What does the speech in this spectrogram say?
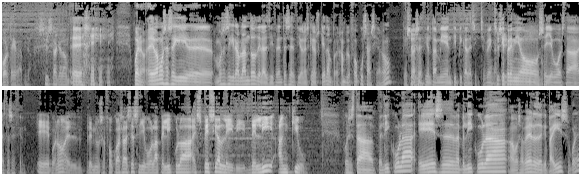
Corte ahí rápido. Sí, se ha quedado un Eh, poquito. bueno, eh, vamos a seguir eh, vamos a seguir hablando de las diferentes secciones que nos quedan. Por ejemplo, Focus Asia, ¿no? Que es Sí. una sección también típica de Sitges. Venga, Sí, ¿qué sí. premio se llevó esta, esta sección? Eh, bueno, el premio Usafoco Asia se llevó la película Special Lady de Lee and Q. Pues esta película es eh, una película, vamos a ver, ¿de qué país? ¿Se pone?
